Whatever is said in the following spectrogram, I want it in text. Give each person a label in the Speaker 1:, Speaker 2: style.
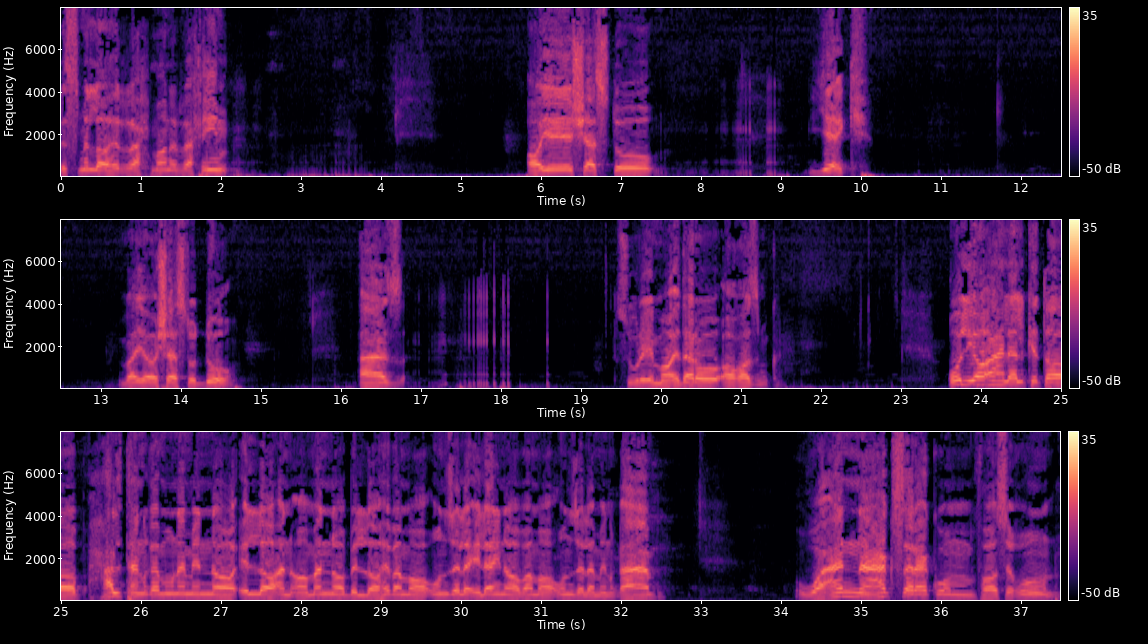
Speaker 1: بسم الله الرحمن الرحیم. آیه شست و یک. و یا شست و دو. از سوره مائده رو آغاز می‌کنه قل یا اهل الكتاب هل تنقمون منا الا ان آمنا بالله و ما انزل الینا و ما انزل من قبل و ان اکثرکم فاسقون.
